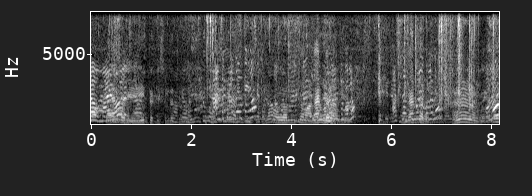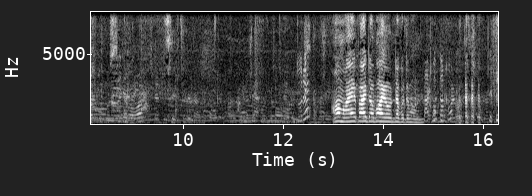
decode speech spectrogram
যাও মায়ের এই তো কি সুন্দর চলবে গানটা বলে দাও তো আস্তে আস্তে করে। বলে। দাও জোরে আমার মায়ের পায়ে ডবা হয় ওর ডাবাটা মন। একটু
